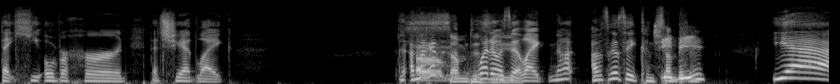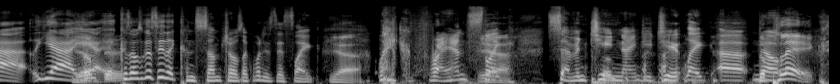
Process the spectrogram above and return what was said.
that he overheard that she had like. I'm not gonna, Some what was it like? Not I was gonna say consumption. TB? Yeah, yeah, yeah. Something. Because I was gonna say like consumption. I was like, what is this like? yeah Like France, Yeah. like 1792, like uh the no, plague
